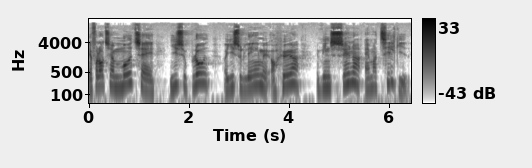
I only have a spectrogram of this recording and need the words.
Jeg får lov til at modtage Jesu blod og Jesu læme og høre, at mine sønder er mig tilgivet.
